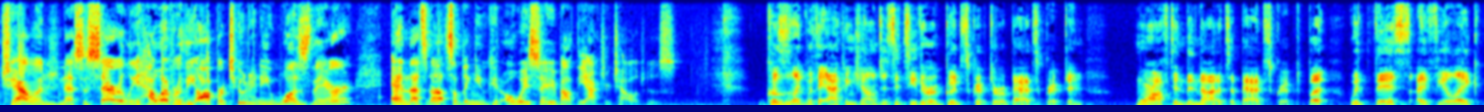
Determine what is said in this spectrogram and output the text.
challenge necessarily. However, the opportunity was there, and that's not something you can always say about the acting challenges. because like with the acting challenges it's either a good script or a bad script and more often than not it's a bad script but with this i feel like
